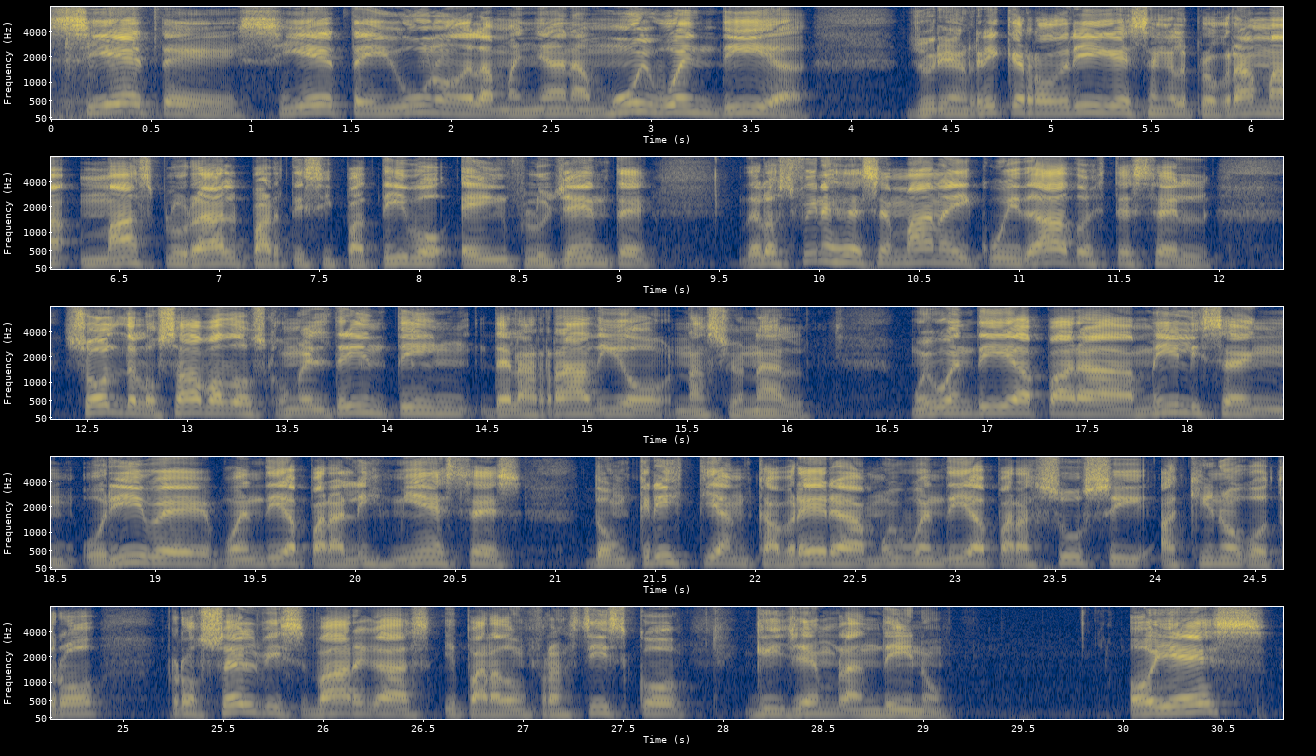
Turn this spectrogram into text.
7, 7 y 1 de la mañana. Muy buen día. Yuri Enrique Rodríguez en el programa más plural, participativo e influyente de los fines de semana y cuidado, este es el sol de los sábados con el Dream Team de la Radio Nacional. Muy buen día para Milicen Uribe, buen día para Liz Mieses, don Cristian Cabrera, muy buen día para Susi Aquino Gotró, Roselvis Vargas y para don Francisco Guillén Blandino. Hoy es,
